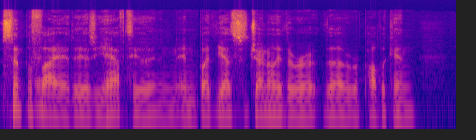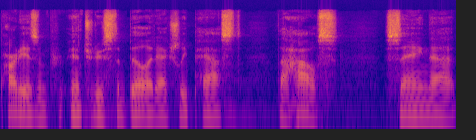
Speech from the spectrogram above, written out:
simplify it as you have to, and, and but yes, generally the, re- the Republican Party has introduced a bill. It actually passed the House saying that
